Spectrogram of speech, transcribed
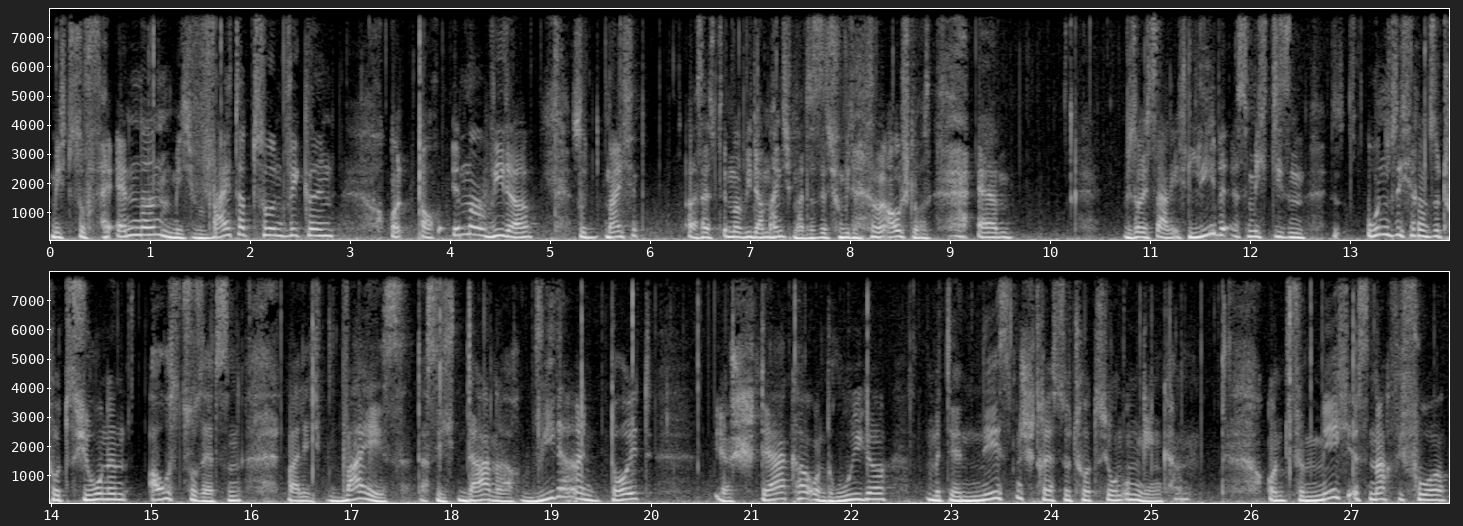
mich zu verändern, mich weiterzuentwickeln und auch immer wieder so manchen, was heißt immer wieder manchmal, das ist schon wieder so ein Ausschluss, ähm, wie soll ich sagen, ich liebe es, mich diesen unsicheren Situationen auszusetzen, weil ich weiß, dass ich danach wieder ein Deut stärker und ruhiger mit der nächsten Stresssituation umgehen kann. Und für mich ist nach wie vor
